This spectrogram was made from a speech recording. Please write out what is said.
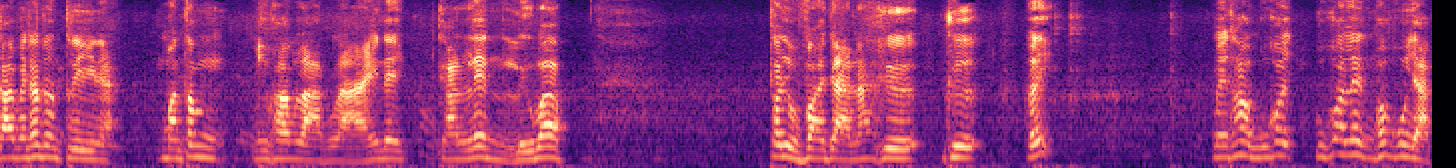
การเป็นนักดนตรีเนี่ย มันต้องมีความหลากหลายในการเล่นหรือว่าถ้าอยู่ฟังอาจารย์นะคือ คือ เฮ้ยเมทัลกูก็กูก็เล่นเพราะกูอยาก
